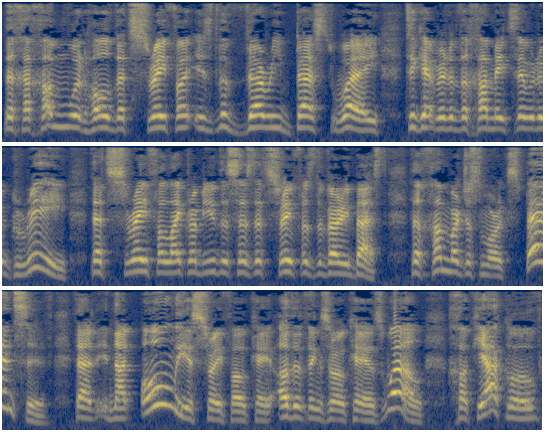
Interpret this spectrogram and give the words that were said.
the Chacham would hold that Sreifa is the very best way to get rid of the Chametz. They would agree that Sreifa, like Rabbi Yehuda says, that Sreifa is the very best. The Chum are just more expensive. That not only is Sreifa okay, other things are okay as well. Chok Yaakov,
